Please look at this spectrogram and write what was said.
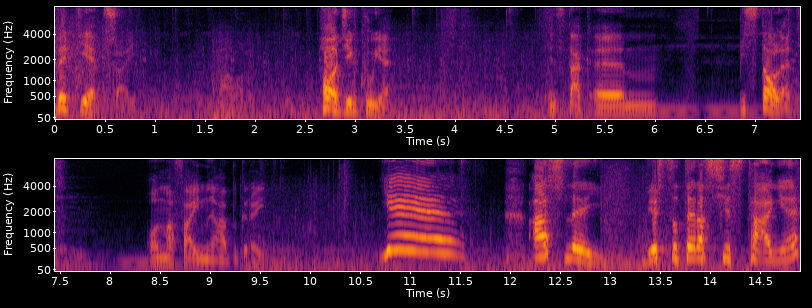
Wypieprzaj. O, dziękuję. Więc tak, em, pistolet. On ma fajny upgrade. Yeah! Ashley! Wiesz co teraz się stanie?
